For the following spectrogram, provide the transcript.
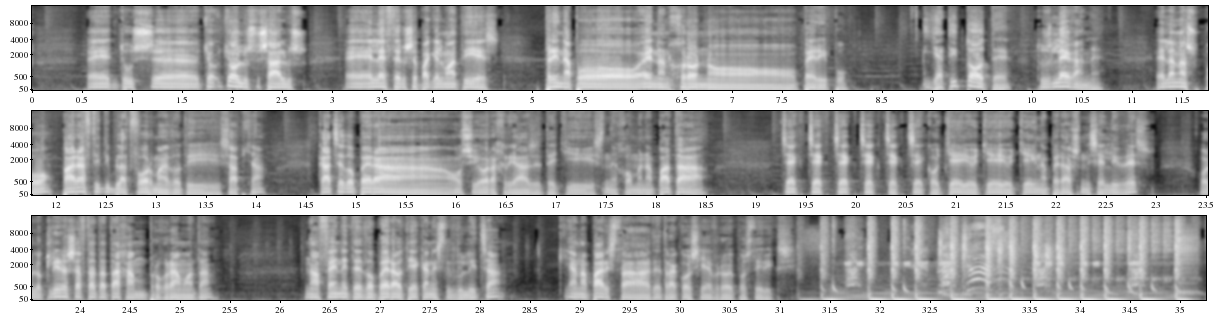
ε, τους, ε, και, και όλους τους άλλους ε, ελεύθερους επαγγελματίες πριν από έναν χρόνο περίπου. Γιατί τότε τους λέγανε έλα να σου πω πάρε αυτή την πλατφόρμα εδώ τη σάπια κάτσε εδώ πέρα όση ώρα χρειάζεται εκεί συνεχόμενα πάτα τσεκ τσεκ τσεκ τσεκ τσεκ τσεκ OK OK OK να περάσουν οι σελίδες Ολοκλήρωσε αυτά τα τάχα μου προγράμματα. Να φαίνεται εδώ πέρα ότι έκανες τη δουλίτσα για να πάρεις τα 400 ευρώ υποστήριξη.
